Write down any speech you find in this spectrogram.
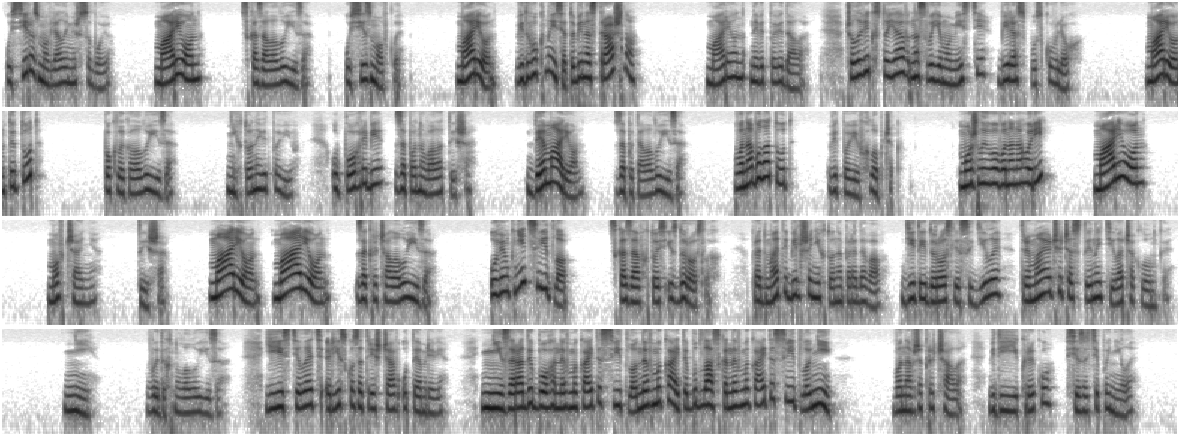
Усі розмовляли між собою. Маріон, сказала Луїза. Усі змовкли. Маріон, відгукнися, тобі не страшно? Маріон не відповідала. Чоловік стояв на своєму місці біля спуску в льох. Маріон, ти тут? покликала Луїза. Ніхто не відповів. У погребі запанувала тиша. Де Маріон? запитала Луїза. Вона була тут, відповів хлопчик. Можливо, вона на горі? Маріон. Мовчання, тиша. Маріон, Маріон. закричала Луїза. Увімкніть світло, сказав хтось із дорослих. Предмети більше ніхто не передавав. Діти й дорослі сиділи, тримаючи частини тіла чаклунки. Ні, видихнула Луїза. Її стілець різко затріщав у темряві. Ні, заради бога, не вмикайте світло, не вмикайте, будь ласка, не вмикайте світло, ні. Вона вже кричала. Від її крику всі заціпеніли.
